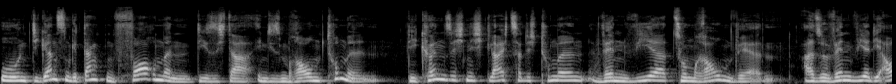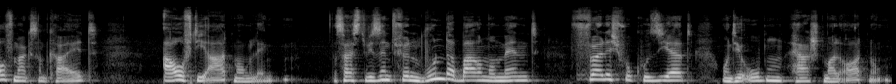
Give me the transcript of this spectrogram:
Und die ganzen Gedankenformen, die sich da in diesem Raum tummeln, die können sich nicht gleichzeitig tummeln, wenn wir zum Raum werden. Also wenn wir die Aufmerksamkeit auf die Atmung lenken. Das heißt, wir sind für einen wunderbaren Moment völlig fokussiert und hier oben herrscht mal Ordnung.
